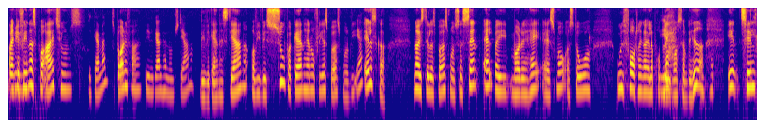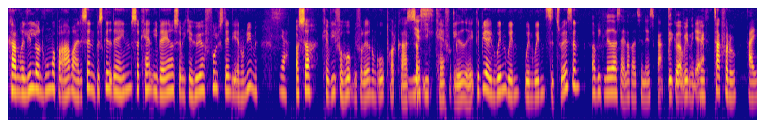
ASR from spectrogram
Man vi- kan finde os på iTunes, Det kan man. Spotify. Vi vil gerne have nogle stjerner. Vi vil gerne have stjerner, og vi vil super gerne have nogle flere spørgsmål. Vi Ja. ja. elsker, når I stiller spørgsmål. Så send alt, hvad I måtte have af små og store udfordringer eller problemer, Ja. som det hedder, ind til Karen Lillund Humor på arbejde. Send en besked derinde, så kan I være, som I kan høre, fuldstændig anonyme. Ja. Og så kan vi forhåbentlig få lavet nogle gode podcasts, Yes. som I kan få glæde af. Det bliver en win-win, win-win situation. Og vi glæder os allerede til næste gang. Det gør vi nemlig. Ja. Tak for nu. Hej.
